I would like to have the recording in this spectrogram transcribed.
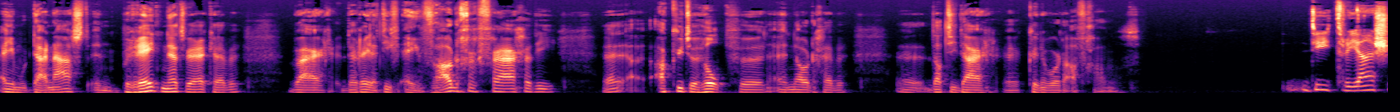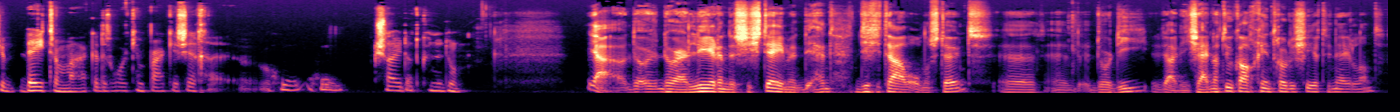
En je moet daarnaast een breed netwerk hebben waar de relatief eenvoudige vragen die acute hulp nodig hebben, dat die daar kunnen worden afgehandeld die triage beter maken? Dat hoor ik een paar keer zeggen. Hoe, hoe zou je dat kunnen doen? Ja, door, door lerende systemen digitaal ondersteund. Uh, door die, ja, die zijn natuurlijk al geïntroduceerd in Nederland.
